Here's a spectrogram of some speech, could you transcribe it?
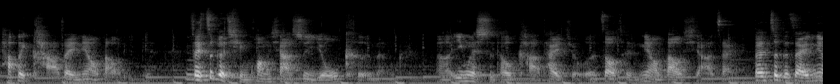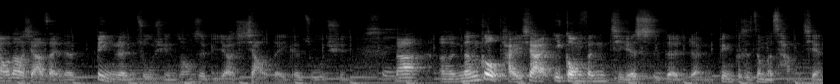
它会卡在尿道里面，在这个情况下是有可能。呃，因为石头卡太久而造成尿道狭窄，但这个在尿道狭窄的病人族群中是比较小的一个族群。那呃，能够排下一公分结石的人，并不是这么常见。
